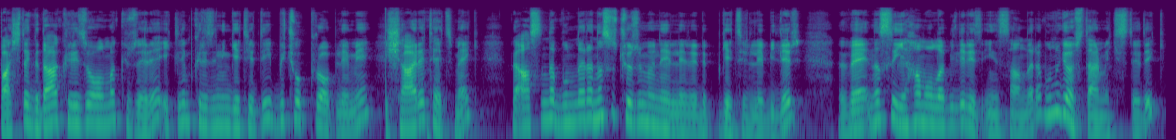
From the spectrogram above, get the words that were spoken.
başta gıda krizi olmak üzere iklim krizinin getirdiği birçok problemi işaret etmek ve aslında bunlara nasıl çözüm önerileri getirilebilir ve nasıl ilham olabiliriz insanlara bunu göstermek istedik.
